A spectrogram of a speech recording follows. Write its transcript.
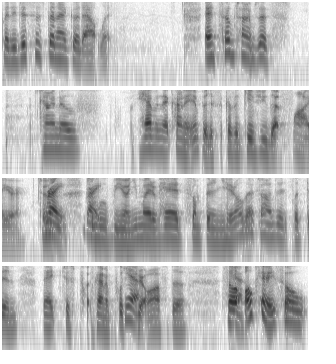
but it just has been a good outlet And sometimes that's kind of having that kind of impetus because it gives you that fire to, Right, to right. move beyond. You might have had something in your head, oh, that sounds it, but then that just pu- kind of pushed Yeah. you off the. So, Yeah. okay, so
